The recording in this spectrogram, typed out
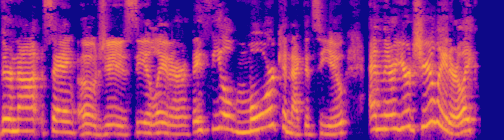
they're not saying, Oh, geez, see you later. They feel more connected to you and they're your cheerleader. Like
